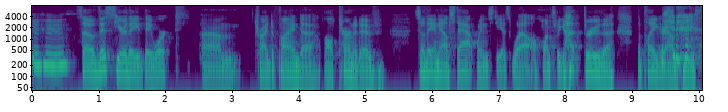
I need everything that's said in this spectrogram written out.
Mm-hmm. so this year they they worked um, tried to find a alternative. So they announced that Wednesday as well. Once we got through the the playground piece,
